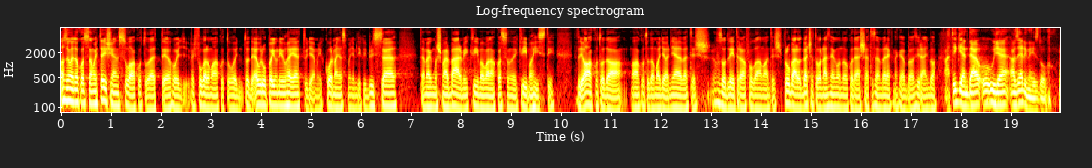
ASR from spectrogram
azon gondolkoztam, hogy te is ilyen szóalkotó lettél, hogy, vagy fogalomalkotó, hogy tudod, Európai Unió helyett, ugye mondjuk a kormány azt mondja mindig, hogy Brüsszel, te meg most már bármi klíma van, akkor azt mondod, hogy klímahiszti. Hogy alkotod a, alkotod a magyar nyelvet, és hozod létre a fogalmat, és próbálod becsatornázni a gondolkodását az embereknek ebbe az irányba. Hát igen, de ugye az elég nehéz dolog.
